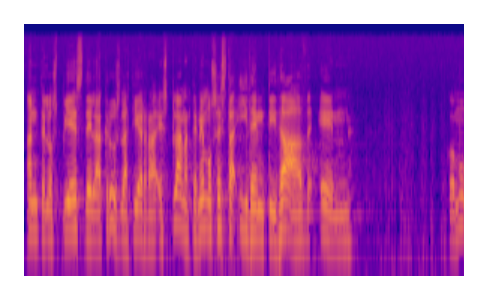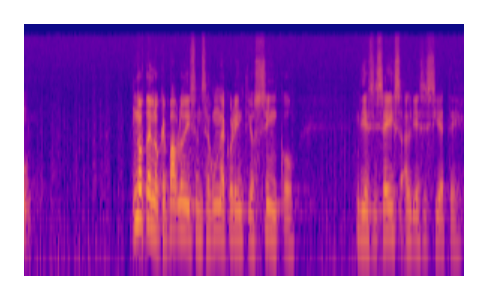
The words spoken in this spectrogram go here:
Ante los pies de la cruz la tierra es plana, tenemos esta identidad en común. Noten lo que Pablo dice en 2 Corintios 5, 16 al 17.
